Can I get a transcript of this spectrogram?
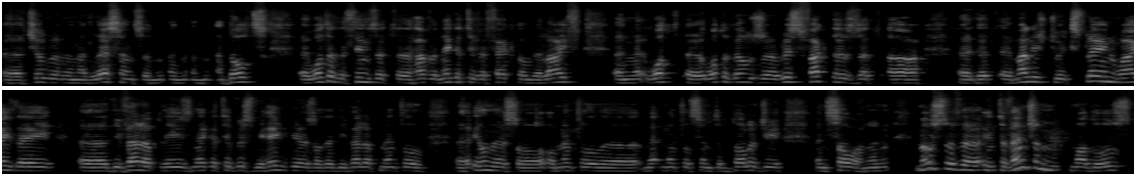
uh, children and adolescents and, and, and adults. Uh, what are the things that uh, have a negative effect on their life and what, what are those risk factors that are that manage to explain why they uh, develop these negative risk behaviors or they develop mental uh, illness or, or mental, uh, mental symptomology and so on. And most of the intervention models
